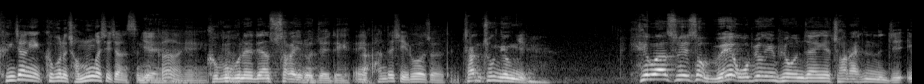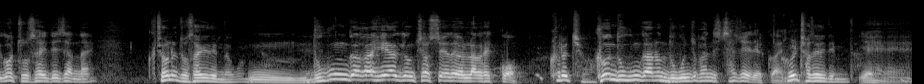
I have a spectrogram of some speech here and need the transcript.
굉장히 그분은 전문가시지 않습니까? 예. 예. 그 부분에 대한 수사가 이루어져야 되겠다. 예, 반드시 이루어져야 됩니다. 장총경님, 해와소에서 왜 오병희 병원장에게 전화했는지 이거 조사해야 되지 않나요? 그 저는 조사해야 된다고 봅니다. 음, 누군가가 해양경찰서에다 연락을 했고 그렇죠. 그 누군가는 누군지 반드시 찾아야 될 거 아니에요? 그걸 찾아야 됩니다. 예.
